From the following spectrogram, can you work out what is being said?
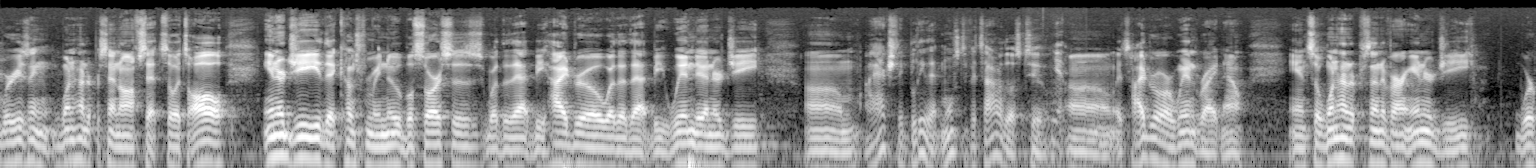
We're using 100% offset, so it's all energy that comes from renewable sources, whether that be hydro, whether that be wind energy. Um, I actually believe that most of it's out of those two. Yep. Um, it's hydro or wind right now, and so 100% of our energy we're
